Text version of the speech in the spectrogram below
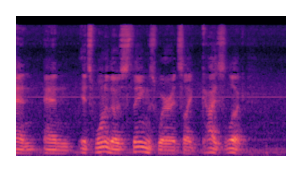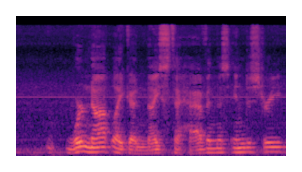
and and it's one of those things where it's like guys look we're not like a nice to have in this industry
